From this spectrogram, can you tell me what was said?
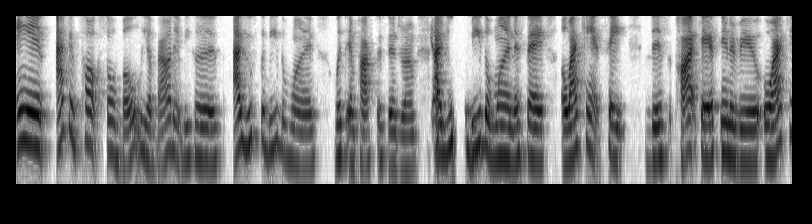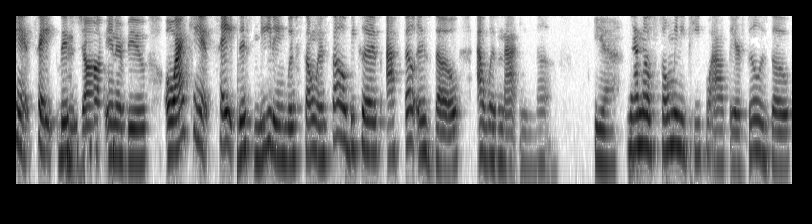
And I can talk so boldly about it because I used to be the one with imposter syndrome. Yep. I used to be the one to say, Oh, I can't take this podcast interview, or I can't take this mm-hmm. job interview, or I can't take this meeting with so and so because I felt as though I was not enough. Yeah. And I know so many people out there feel as though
